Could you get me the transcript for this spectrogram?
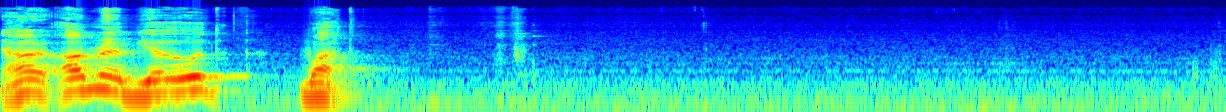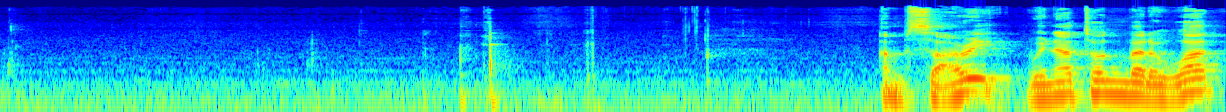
Now, Amr Yehud, what? I'm sorry, we're not talking about a what?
